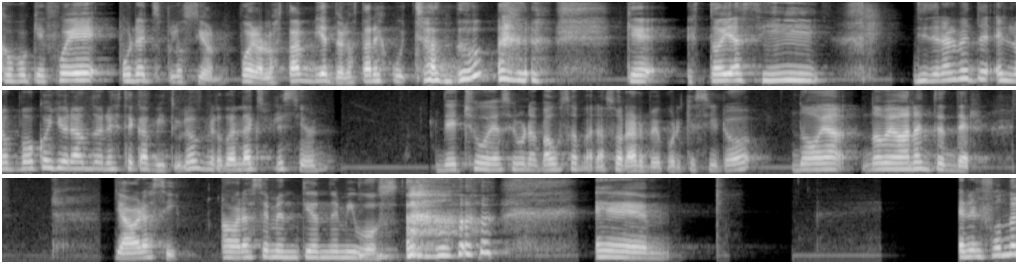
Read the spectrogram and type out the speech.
como que fue una explosión. Bueno, lo están viendo, lo están escuchando, que estoy así, literalmente en los pocos llorando en este capítulo, perdón la expresión. De hecho, voy a hacer una pausa para sonarme, porque si no, no, no me van a entender. Y ahora sí, ahora se me entiende mi voz. eh, en el fondo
